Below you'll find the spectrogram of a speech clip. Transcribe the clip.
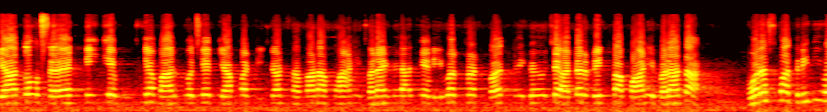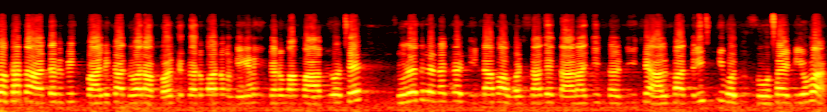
ત્યાં તો શહેરની જે મુખ્ય માર્ગો છે, ત્યાં પણ ટીચર સમાણા પાણી ભરાઈ ગયા છે રિવરફ્રન્ટ બંધ થઈ ગયો છે અંડરબ્રિજમાં પાણી ભરાતા વર્ષમાં ત્રીજી વખત આ અંડરબ્રિજ પાલિકા દ્વારા બંધ કરવાનો નિર્ણય કરવામાં આવ્યો છે. સુરેન્દ્રનગર જિલ્લામાં વરસાદે તારાજી સર્જી છે. હાલમાં ત્રીસથી વધુ સોસાયટીઓમાં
